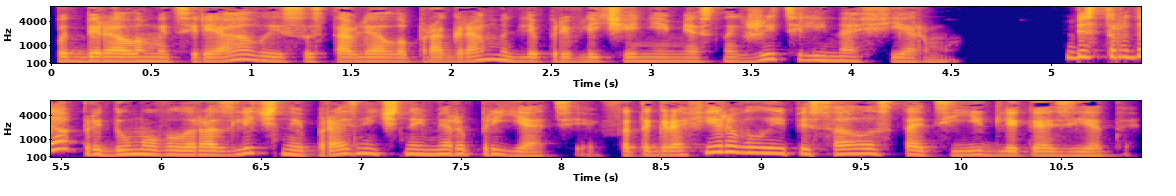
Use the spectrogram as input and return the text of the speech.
подбирала материалы и составляла программы для привлечения местных жителей на ферму. Без труда придумывала различные праздничные мероприятия, фотографировала и писала статьи для газеты.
